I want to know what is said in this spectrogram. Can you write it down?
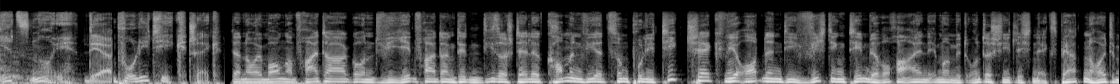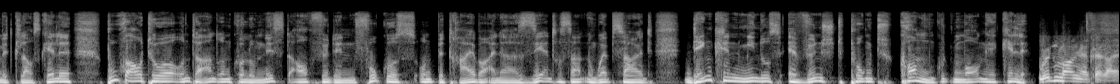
Jetzt neu, der Politikcheck. Der neue Morgen am Freitag und wie jeden Freitag an dieser Stelle kommen wir zum Politikcheck. Wir ordnen die wichtigen Themen der Woche ein, immer mit unterschiedlichen Experten. Heute mit Klaus Kelle, Buchautor, unter anderem Kolumnist, auch für den Fokus und Betreiber einer sehr interessanten Website denken-erwünscht.com. Guten Morgen, Herr Kelle. Guten Morgen, Herr Ferrei.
